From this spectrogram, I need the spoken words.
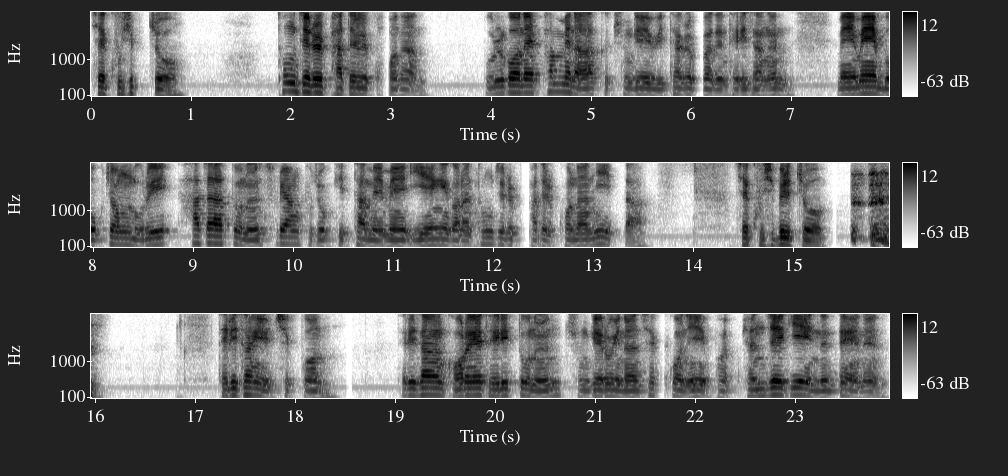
제90조 통지를 받을 권한 물건의 판매나 그 중개의 위탁을 받은 대리상은 매매 목적물의 하자 또는 수량 부족 기타 매매 이행에 관한 통지를 받을 권한이 있다. 제91조 대리상의 유치권 대리상은 거래 대리 또는 중개로 인한 채권이 변제기에 있는 때에는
